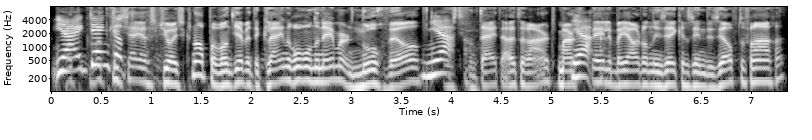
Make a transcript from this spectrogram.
Ja, wat, ik denk dat. jij als Joyce Knappen? Want jij bent een kleinere ondernemer, nog wel. Ja. Kwestie van tijd uiteraard. Maar Ja. spelen bij jou dan in zekere zin dezelfde vragen?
